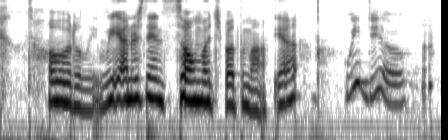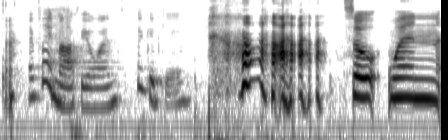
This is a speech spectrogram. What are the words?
Totally, we understand so much about the mafia. we do. I played Mafia once. It's a good game. So when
